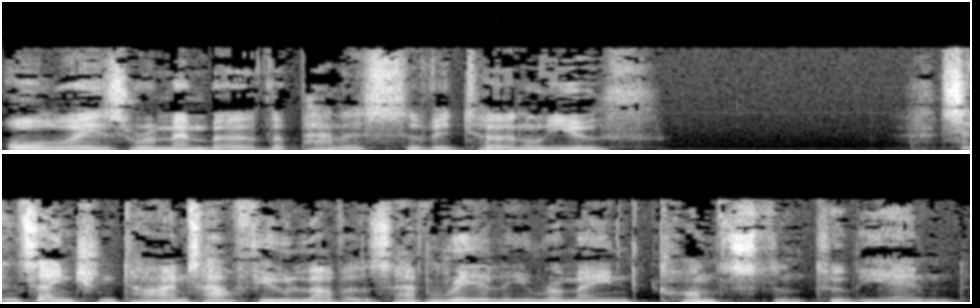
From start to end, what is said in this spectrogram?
always remember the palace of eternal youth. Since ancient times, how few lovers have really remained constant to the end.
